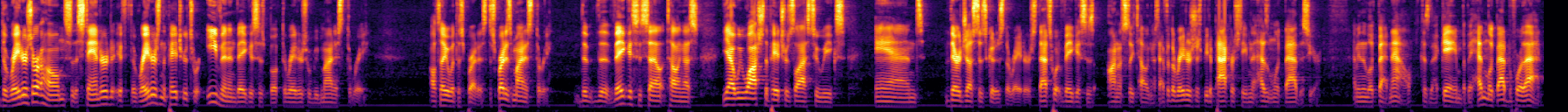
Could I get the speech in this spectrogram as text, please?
The Raiders are at home, so the standard, if the Raiders and the Patriots were even in Vegas's book, the Raiders would be minus three. I'll tell you what the spread is. The spread is minus three. The, the Vegas is telling us yeah, we watched the Patriots last two weeks, and they're just as good as the Raiders. That's what Vegas is honestly telling us. After the Raiders just beat a Packers team that hasn't looked bad this year. I mean, they look bad now because of that game, but they hadn't looked bad before that.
